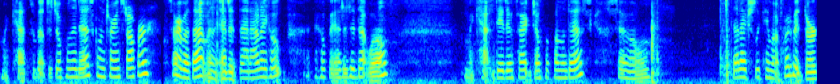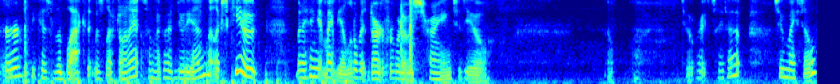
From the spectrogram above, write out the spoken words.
My cat's about to jump on the desk. I'm going to try and stop her. Sorry about that. I'm going to edit that out, I hope. I hope I edited that well. My cat did, in fact, jump up on the desk. So that actually came out quite a bit darker because of the black that was left on it. So I'm going to go ahead and do it again. That looks cute, but I think it might be a little bit dark for what I was trying to do. Oh, do it right side up to myself.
